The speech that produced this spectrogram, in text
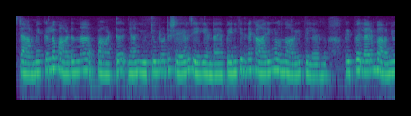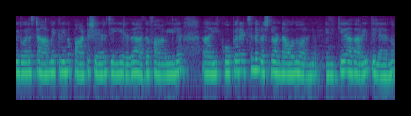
സ്റ്റാർ മേക്കറിൽ പാടുന്ന പാട്ട് ഞാൻ യൂട്യൂബിലോട്ട് ഷെയർ ചെയ്യുകയുണ്ടായി. അപ്പോൾ എനിക്കിതിന്റെ കാര്യങ്ങളൊന്നും അറിയത്തില്ലായിരുന്നു. അപ്പോൾ ഇപ്പോൾ എല്ലാവരും പറഞ്ഞു ഇതുപോലെ സ്റ്റാർ മേക്കറിൽ നിന്ന് പാട്ട് ഷെയർ ചെയ്യരുത്. അത് ഭാവിയിൽ ഈ കോപ്പിറൈറ്റ്സിന്റെ പ്രശ്നം ഉണ്ടാവുമെന്ന് പറഞ്ഞു. എനിക്ക് അത് അറിയത്തില്ലായിരുന്നു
